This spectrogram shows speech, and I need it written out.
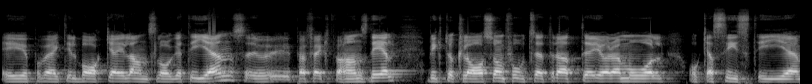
är ju på väg tillbaka i landslaget igen, så det är ju perfekt för hans del. Viktor Claesson fortsätter att eh, göra mål och assist i eh,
